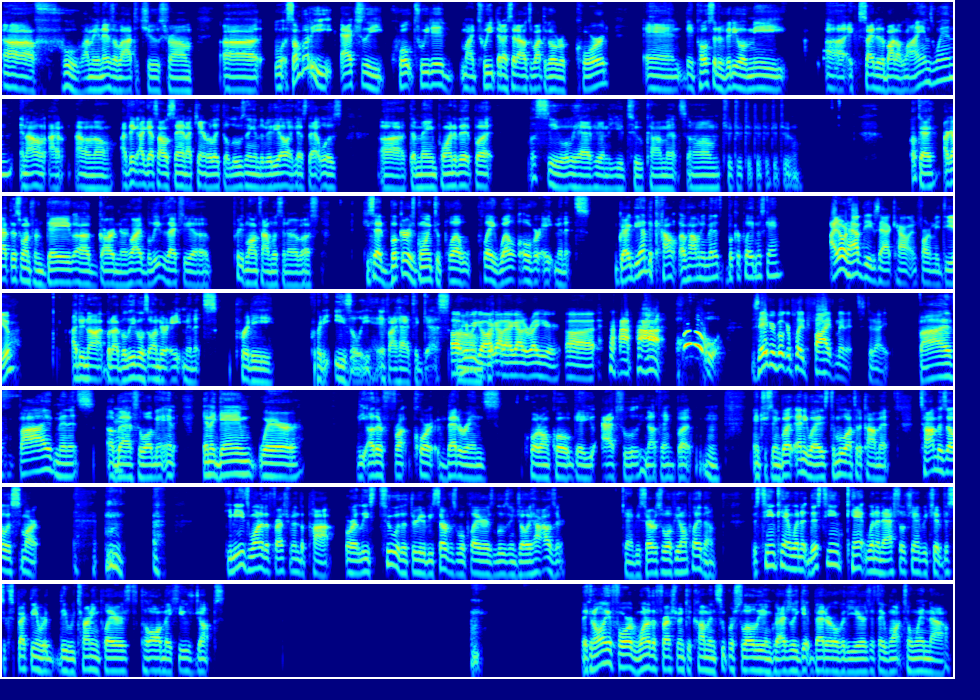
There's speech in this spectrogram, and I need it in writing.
Uh, whew, I mean, there's a lot to choose from. Uh, somebody actually quote tweeted my tweet that I said I was about to go record, and they posted a video of me uh excited about a Lions win, and I don't I I don't know. I think I guess I was saying I can't relate to losing in the video. I guess that was uh the main point of it. But let's see what we have here in the YouTube comments. Um, two two two two two two two. Okay, I got this one from Dave uh, Gardner, who I believe is actually a pretty long time listener of us. He said Booker is going to play play well over eight minutes. Greg, do you have the count of how many minutes Booker played in this game? I don't have the exact count in front of me. Do you? I do not, but I believe it was under eight minutes. pretty pretty easily if I had to guess. Oh, here um, we go. But, I got it. I got it right here. Uh, Xavier Booker played five minutes tonight. Five five minutes of mm. basketball game in, in a game where the other front court veterans, quote unquote, gave you absolutely nothing. But hmm, interesting. But anyways, to move on to the comment, Tom Izzo is smart. he needs one of the freshmen to pop, or at least two of the three to be serviceable players. Losing Joey Hauser can't be serviceable if you don't play them. This team can't win it. This team can't win a national championship just expecting re- the returning players to all make huge jumps. They can only afford one of the freshmen to come in super slowly and gradually get better over the years if they want to win now.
